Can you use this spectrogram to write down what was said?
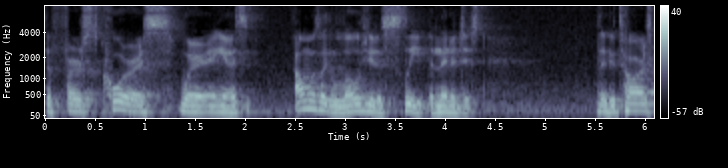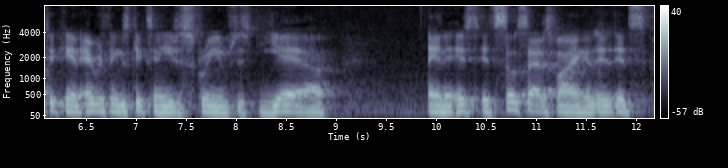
the first chorus where you know it's almost like lulls you to sleep, and then it just the guitars kick in, everything just kicks in, and he just screams, just yeah, and it's it's so satisfying. It, it's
